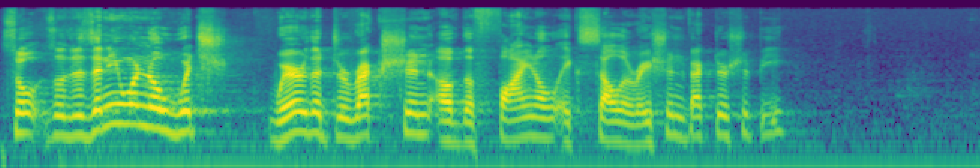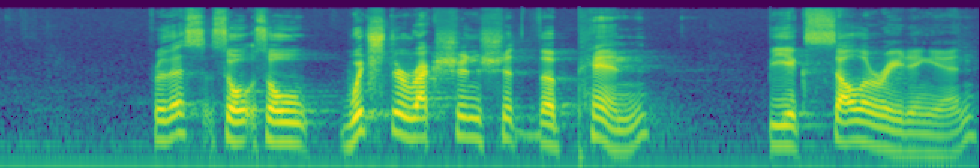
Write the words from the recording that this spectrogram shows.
So, so does anyone know which, where the direction of the final acceleration vector should be? for this. So, so which direction should the pin be accelerating in?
